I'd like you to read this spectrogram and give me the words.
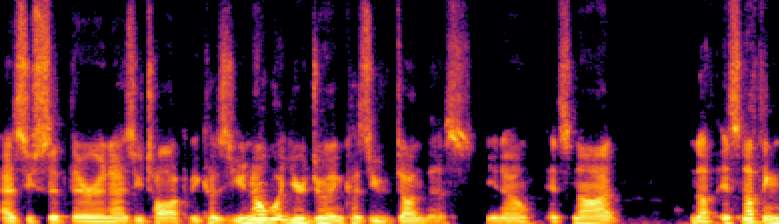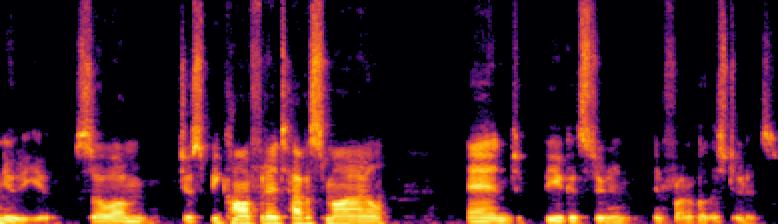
as you sit there and as you talk because you know what you're doing because you've done this you know? It's not no, it's nothing new to you. So um just be confident have a smile and be a good student in front of other students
